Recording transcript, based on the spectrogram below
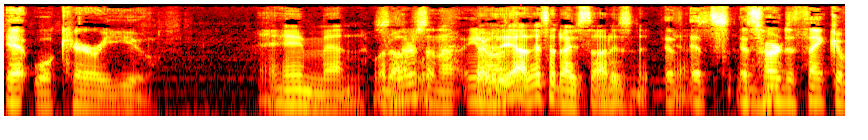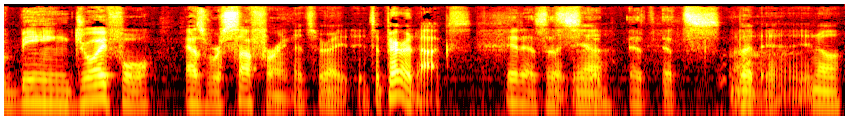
it will carry you. Amen. What so there's a, you know, yeah, that's a nice thought, isn't it? it yes. It's it's mm-hmm. hard to think of being joyful as we're suffering. That's right. It's a paradox. It is. It's, but, yeah. It, it, it's. Uh, but uh, you know,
